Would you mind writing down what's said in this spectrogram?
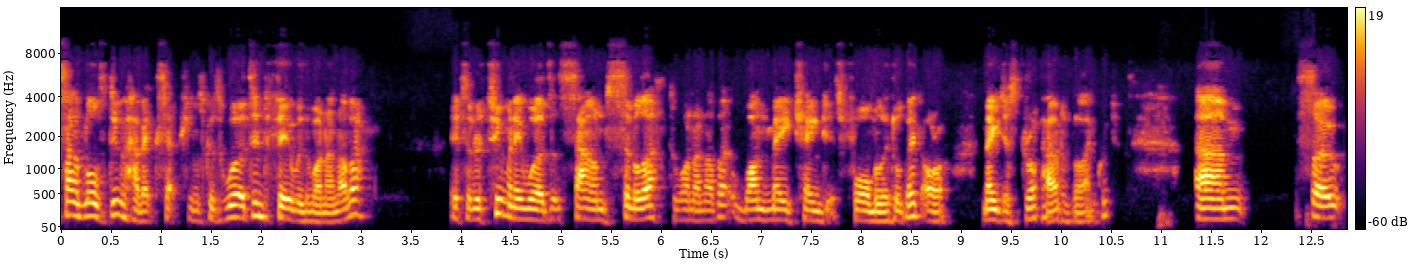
sound laws do have exceptions because words interfere with one another. If there are too many words that sound similar to one another, one may change its form a little bit or may just drop out of the language. Um, so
